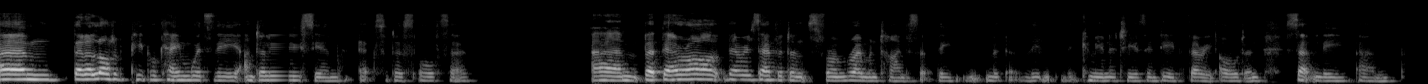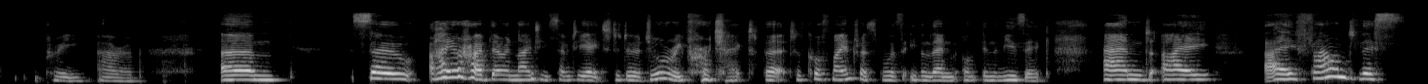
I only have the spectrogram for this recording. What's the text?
um, that a lot of people came with the Andalusian exodus also. Um, but there are there is evidence from Roman times that the, the, the community is indeed very old and certainly um, pre-Arab. Um, so I arrived there in 1978 to do a jewelry project, but of course my interest was even then on, in the music. And I, I found this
